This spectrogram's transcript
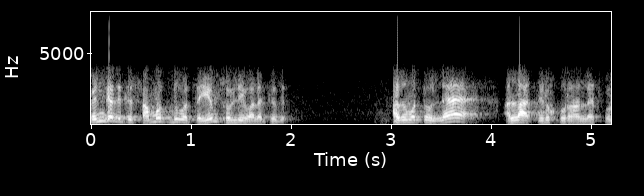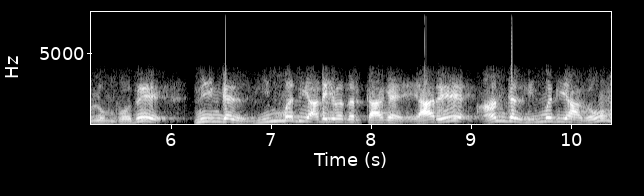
பெண்களுக்கு சமத்துவத்தையும் சொல்லி வளர்க்குது. அது மட்டும் இல்லை அல்லாஹ் திருக்குறான்ல சொல்லும் போது நீங்கள் நிம்மதி அடைவதற்காக யாரு? ஆண்கள் நிம்மதியாகவும்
